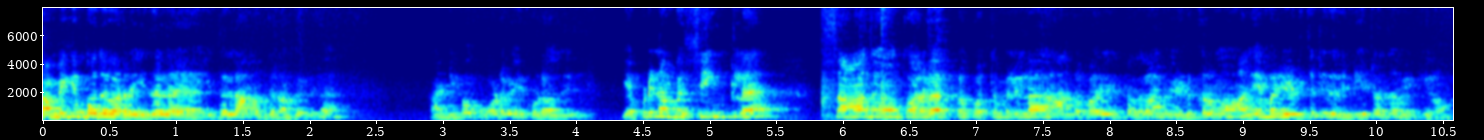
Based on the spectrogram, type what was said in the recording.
சமைக்கும் போது வர்ற இதில் இதெல்லாம் வந்து நம்ம இதில் கண்டிப்பாக போடவே கூடாது. எப்படி நம்ம சிங்கில் சாதம் குறவேப்பில் கொத்தமல்லிலாம் அந்த மாதிரி இருக்கிறதெல்லாம் எடுக்கிறோமோ அதே மாதிரி எடுத்துகிட்டு இதில் நீட்டாக தான் வைக்கிறோம்.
